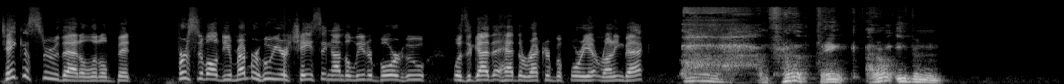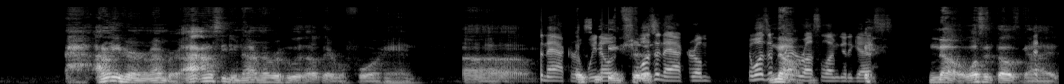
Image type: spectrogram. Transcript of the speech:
take us through that a little bit. First of all, do you remember who you're chasing on the leaderboard? Who was the guy that had the record before you at running back? I'm trying to think. I don't even. I don't even remember. I honestly do not remember who was up there beforehand. Uh, it wasn't Akrum. We know it wasn't Akrum. It wasn't no. Brent Russell. I'm gonna guess. No, it wasn't those guys.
